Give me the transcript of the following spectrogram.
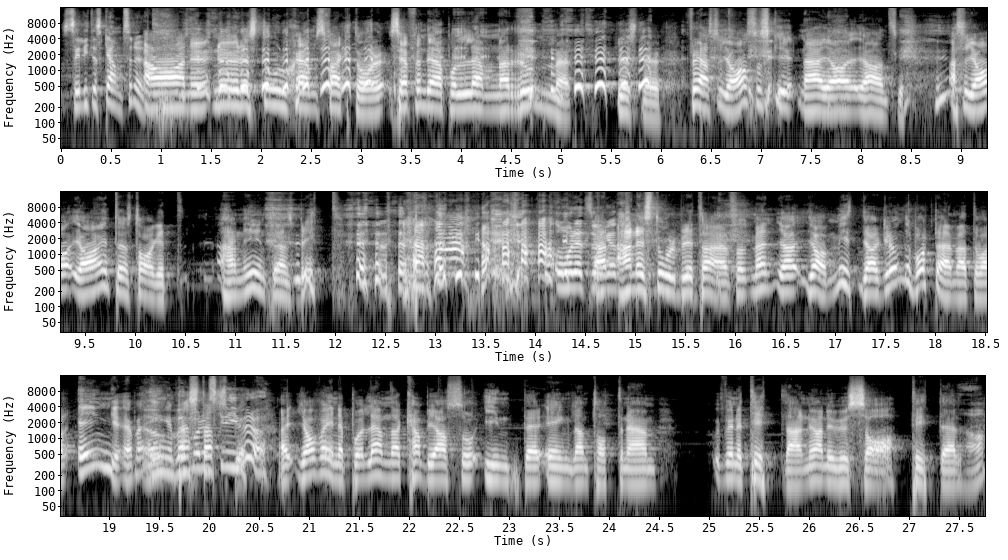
Ser lite skamsen ut. Ja, nu, nu är det stor skämsfaktor, så jag funderar på att lämna rummet just nu. För alltså jag så skrivit, nej jag, jag har inte skrivit, alltså jag, jag har inte ens tagit, han är ju inte ens britt. Han, han är Storbritannien, men jag, jag, miss- jag glömde bort det här med att det var en eng, jag bara, Ja, vem har du skrivit då? Jag var inne på lämna Cambiasso, Inter, England, Tottenham, vunnit titlar, nu har han USA, titel. Ja.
